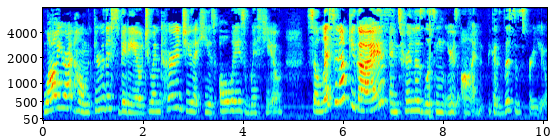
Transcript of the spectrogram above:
while you're at home through this video to encourage you that he is always with you. So listen up, you guys. And turn those listening ears on because this is for you.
